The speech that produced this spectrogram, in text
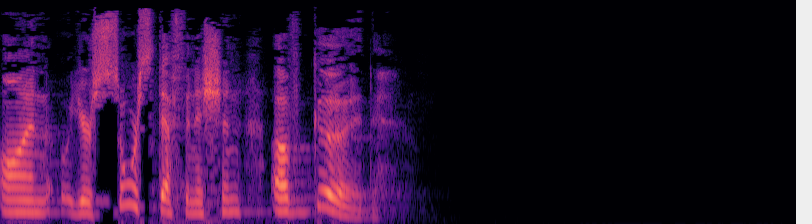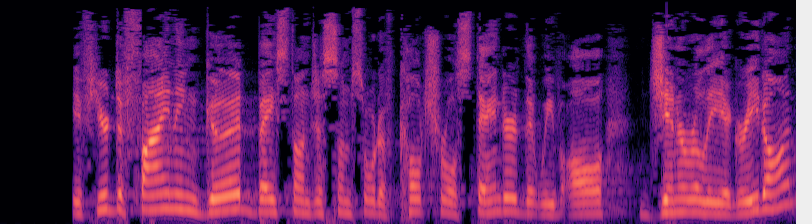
on your source definition of good. If you're defining good based on just some sort of cultural standard that we've all generally agreed on,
